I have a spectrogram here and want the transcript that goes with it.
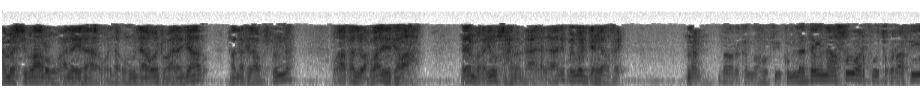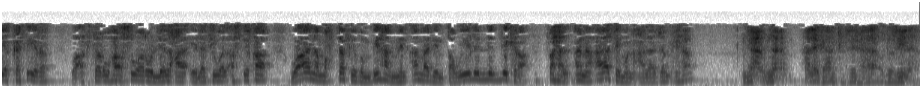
أما استمراره عليها ومداومته على الجهر هذا خلاف السنة وأقل أحواله كراهة. فينبغي أن ينصح من فعل ذلك ويوجه إلى الخير. نعم. بارك الله فيكم. لدينا صور فوتوغرافية كثيرة. وأكثرها صور للعائلة والأصدقاء وأنا محتفظ بها من أمد طويل للذكرى فهل أنا آثم على جمعها؟ نعم نعم. عليك أن تتركها وتزيلها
